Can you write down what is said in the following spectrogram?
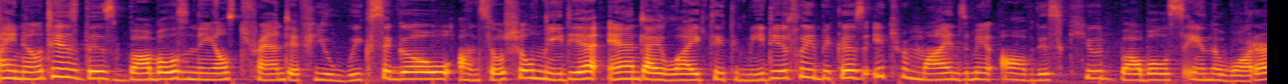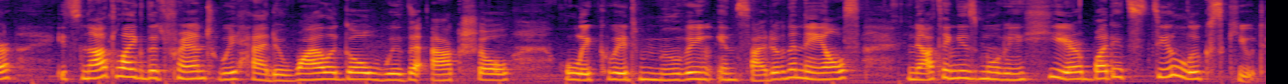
I noticed this bubbles nails trend a few weeks ago on social media and I liked it immediately because it reminds me of these cute bubbles in the water. It's not like the trend we had a while ago with the actual liquid moving inside of the nails. Nothing is moving here, but it still looks cute.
